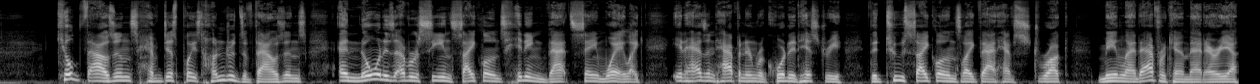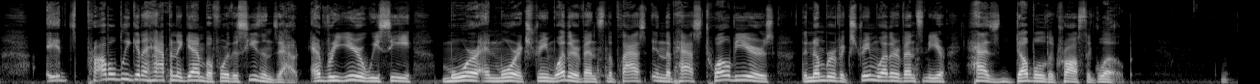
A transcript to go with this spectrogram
killed thousands, have displaced hundreds of thousands, and no one has ever seen cyclones hitting that same way. Like, it hasn't happened in recorded history that two cyclones like that have struck mainland Africa in that area. It's probably going to happen again before the season's out. Every year we see more and more extreme weather events. In the, past, in the past 12 years, the number of extreme weather events in a year has doubled across the globe.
